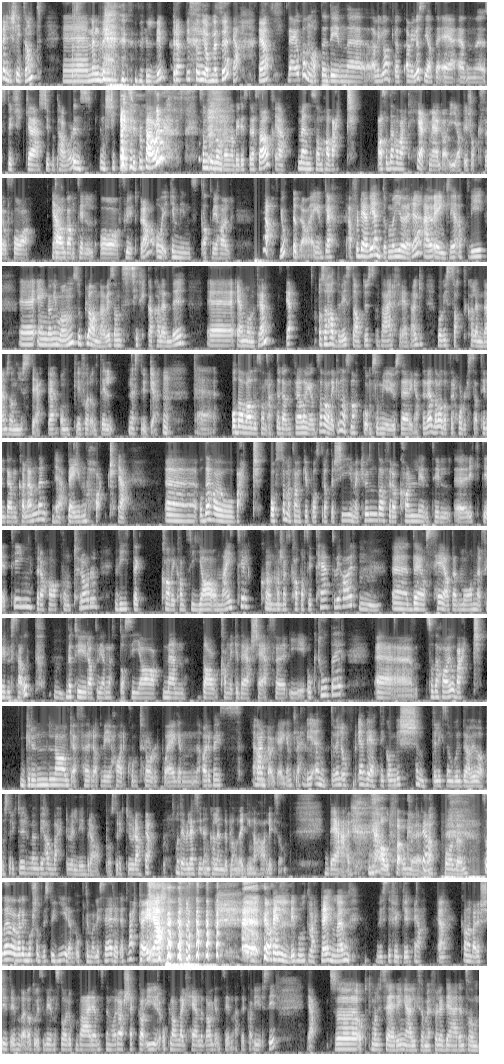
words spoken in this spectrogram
Veldig slitsomt. Eh, men ve veldig praktisk sånn jobbmessig. Ja. ja. Det er jo på en måte din Jeg vil jo akkurat Jeg vil jo si at det er en styrke Superpower. En, en skikkelig superpower som du noen ganger blir litt stressa av. Ja. men som har vært Altså, det har vært helt mega i Artisjokk for å få Ja. dagene til å flyte bra, og ikke minst at vi har ja, gjort det bra, egentlig. Ja, for det vi endte opp med å gjøre, er jo egentlig at vi eh, en gang i måneden så planla vi sånn cirka kalender eh, en måned frem. Ja. Og så hadde vi status hver fredag hvor vi satt kalenderen sånn justerte ordentlig i forhold til neste uke. Mm. Og da var det sånn etter den fredagen så var det ikke noe snakk om så mye justering etter det. Da var det å forholde seg til den kalenderen Ja. beinhardt. Ja. Eh, og det har jo vært også med tanke på strategi med kunder for å kalle inn til eh, riktige ting, for å ha kontroll, vite hva vi kan si ja og nei til, hva, Mm. hva slags kapasitet vi har. mm, Eh, det å se at en måned fyller seg opp, mm. betyr at vi er nødt til å si ja, men da kan ikke det skje før i oktober. Eh, så det har jo vært grunnlaget for at vi har kontroll på egen arbeidshverdag, egentlig. Vi endte vel opp Jeg vet ikke om vi skjønte liksom hvor bra vi var på struktur, men vi har vært veldig bra på struktur, da. Ja. Og det vil jeg si den kalenderplanlegginga har liksom Det er alfa og omega Ja. på den. Så det var veldig morsomt hvis du gir en optimaliserer et verktøy. Ja. Ja. Veldig mot verktøy, men hvis de funker. Ja. ja. Kan jeg bare skyte inn der at Iselin står opp hver eneste morgen, sjekker Yr og planlegger hele dagen sin etter hva Yr sier. Ja. Så optimalisering er liksom Jeg føler det er en sånn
